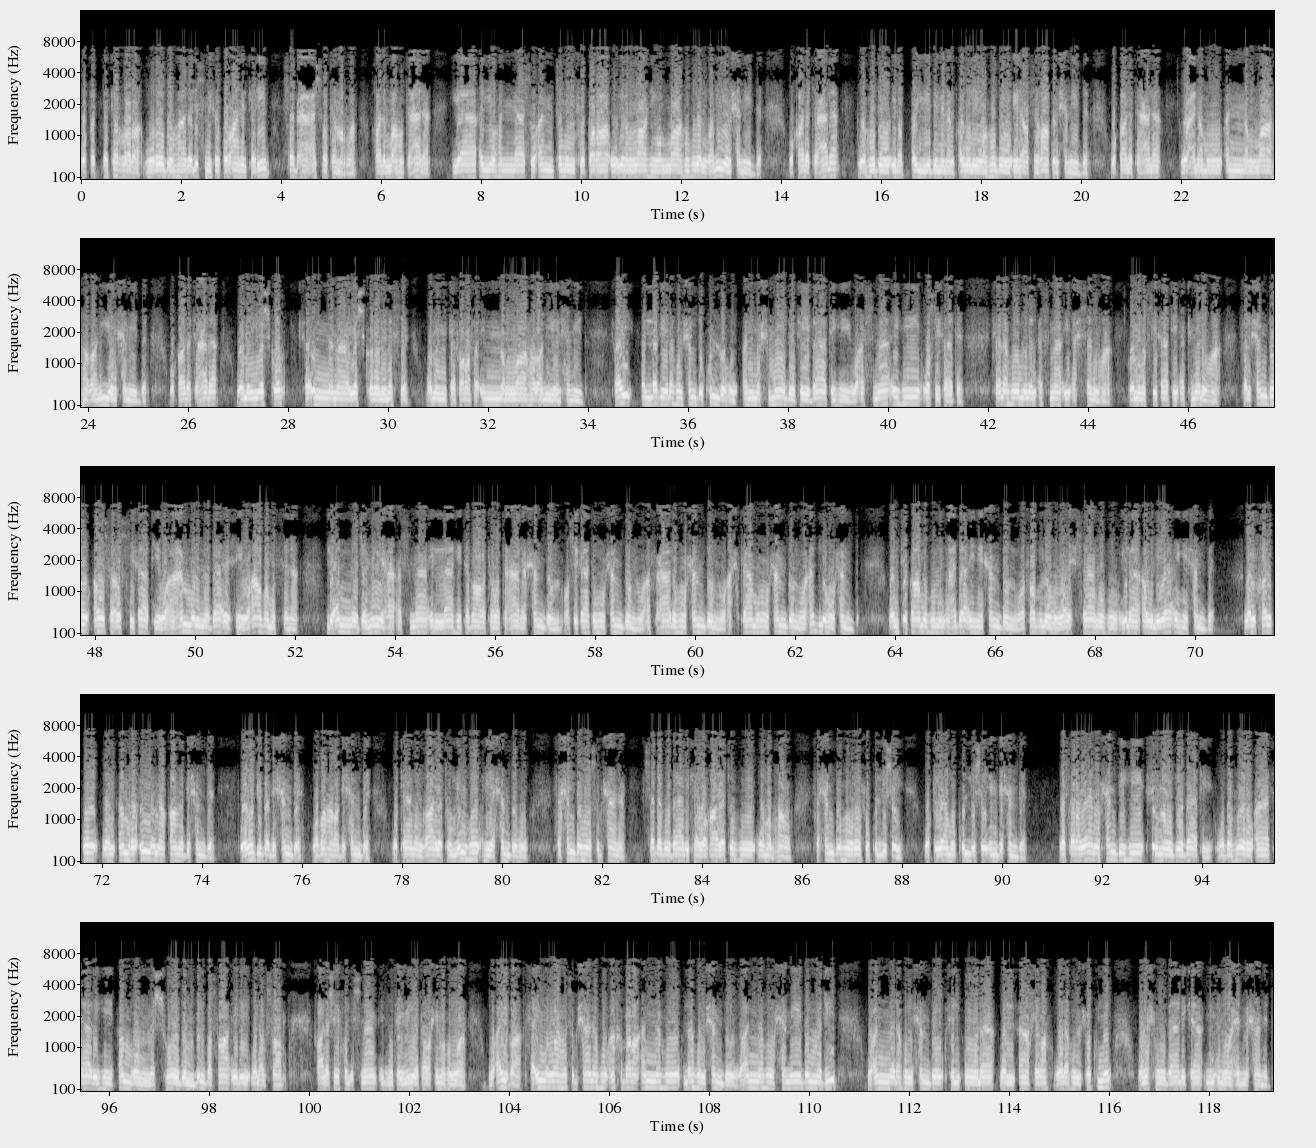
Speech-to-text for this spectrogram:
وقد تكرر ورود هذا الاسم في القرآن الكريم سبع عشرة مرة. قال الله تعالى يا أيها الناس أنتم الفقراء إلى الله والله هو الغني الحميد. وقال تعالى وهدوا إلى الطيب من القول وهدوا إلى صراط الحميد. وقال تعالى واعلموا أن الله غني حميد. وقال تعالى ومن يشكر فإنما يشكر لنفسه ومن كفر فإن الله غني حميد. أي الذي له الحمد كله المحمود في ذاته وأسمائه وصفاته فله من الأسماء أحسنها ومن الصفات أكملها فالحمد أوسع الصفات وأعم المدائح وأعظم الثناء. لأن جميع أسماء الله تبارك وتعالى حمد وصفاته حمد وأفعاله حمد وأحكامه حمد وعدله حمد وانتقامه من أعدائه حمد وفضله وإحسانه إلى أوليائه حمد. والخلق والأمر إنما قام بحمده ووجد بحمده وظهر بحمده وكان الغاية منه هي حمده. فحمده سبحانه سبب ذلك وغايته ومظهره. فحمده روح كل شيء وقيام كل شيء بحمده. وسريان حمده في الموجودات وظهور آثاره أمر مشهود بالبصائر والأبصار. قال شيخ الإسلام ابن تيمية رحمه الله وأيضا فإن الله سبحانه أخبر أنه له الحمد وأنه حميد مجيد وأن له الحمد في الأولى والآخرة وله الحكم ونحو ذلك من أنواع المحامد.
